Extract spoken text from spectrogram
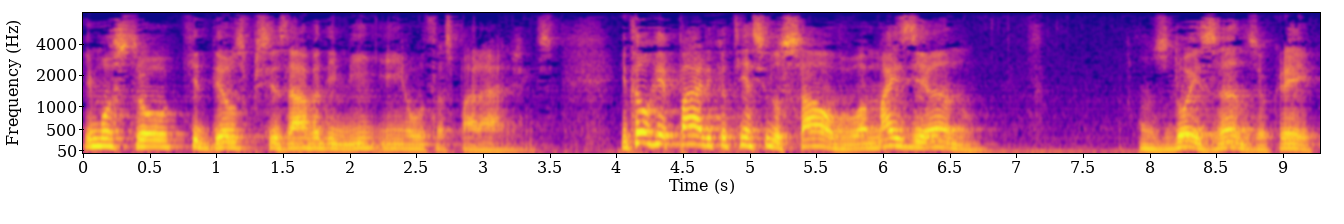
e mostrou que Deus precisava de mim em outras paragens. Então repare que eu tinha sido salvo há mais de ano, uns dois anos, eu creio,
